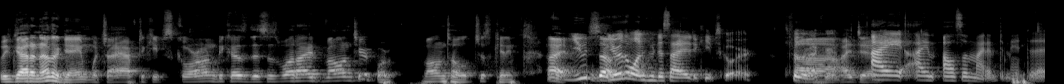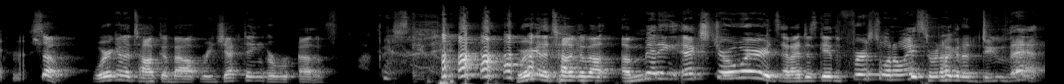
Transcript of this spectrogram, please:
we've got another game which I have to keep score on because this is what I volunteered for. Voluntold, just kidding. All right, You, so you're the one who decided to keep score, for the uh, record. I did. I I also might have demanded it. I'm not sure. so we're going to talk about rejecting or uh, I just gave- we're going to talk about omitting extra words, and I just gave the first one away, so we're not going to do that.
